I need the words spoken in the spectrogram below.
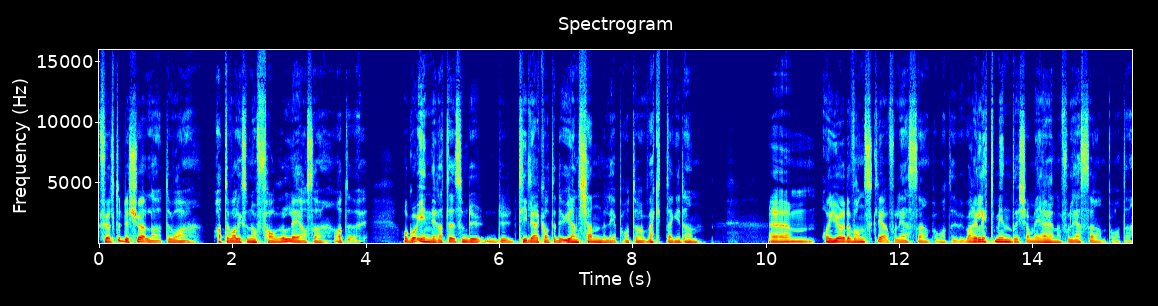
Følte du sjøl at, det var- at det var liksom noe farlig, altså? At, å gå inn i dette som du, du tidligere kalte det ugjenkjennelige, på en måte, og vektlegge den? Um, Og gjøre det vanskeligere for leseren, på en måte. Være litt mindre sjarmerende for leseren, på en måte.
